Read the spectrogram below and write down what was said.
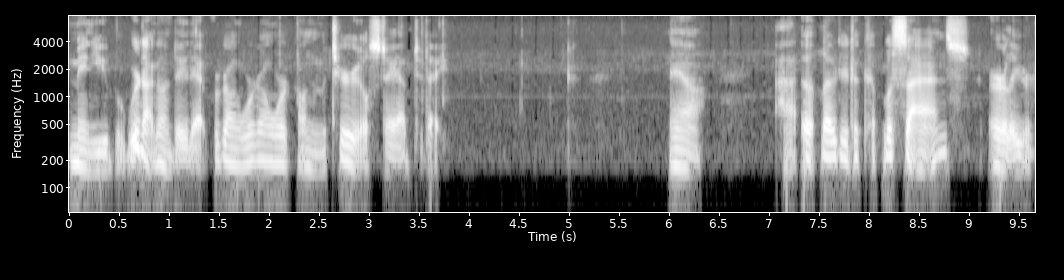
menu, but we're not going to do that. We're going we're going to work on the materials tab today. Now, I uploaded a couple of signs earlier.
